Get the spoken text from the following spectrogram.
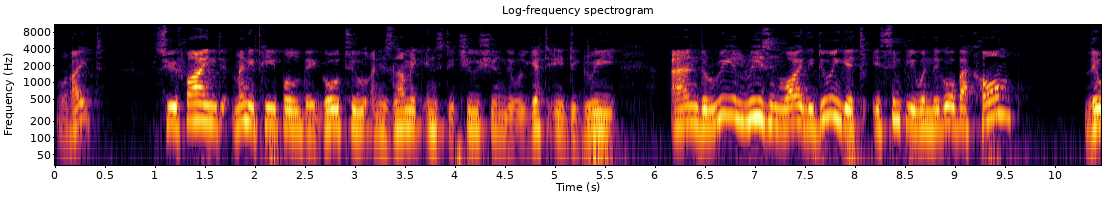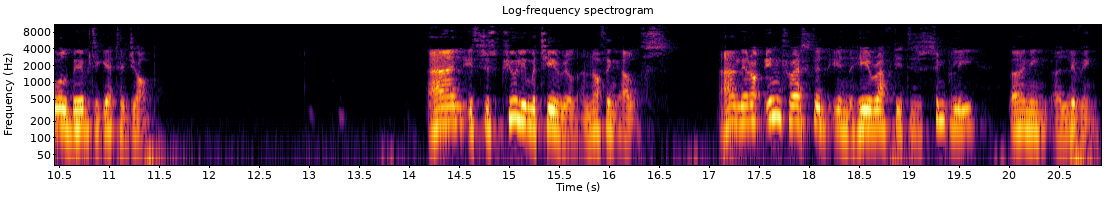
Right? So you find many people, they go to an Islamic institution, they will get a degree, and the real reason why they're doing it is simply when they go back home, they will be able to get a job. And it's just purely material and nothing else. And they're not interested in the hereafter, it is simply earning a living.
